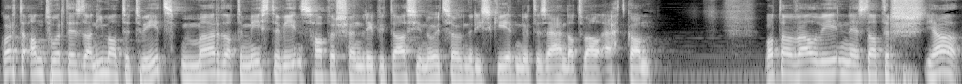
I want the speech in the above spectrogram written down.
Korte antwoord is dat niemand het weet, maar dat de meeste wetenschappers hun reputatie nooit zouden riskeren door te zeggen dat het wel echt kan. Wat we wel weten is dat er ja,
